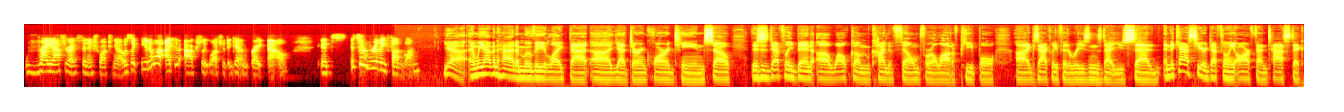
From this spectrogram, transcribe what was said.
right after I finished watching it. I was like, you know what? I could actually watch it again right now. It's it's a really fun one. Yeah, and we haven't had a movie like that uh, yet during quarantine. So this has definitely been a welcome kind of film for a lot of people, uh, exactly for the reasons that you said. And the cast here definitely are fantastic.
